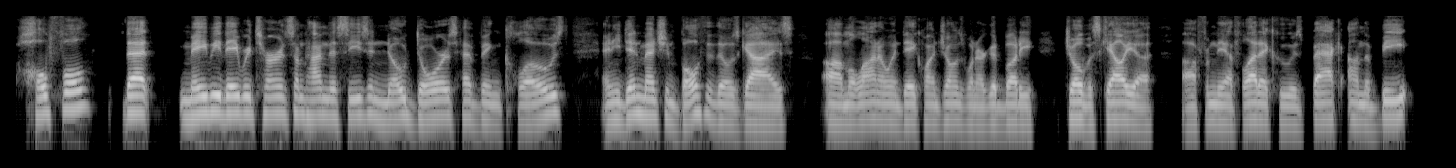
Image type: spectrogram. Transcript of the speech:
hopeful that maybe they return sometime this season. No doors have been closed, and he did mention both of those guys uh, Milano and DaQuan Jones when our good buddy Joe Buscaglia uh, from the Athletic, who is back on the beat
